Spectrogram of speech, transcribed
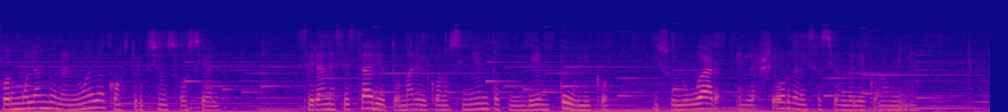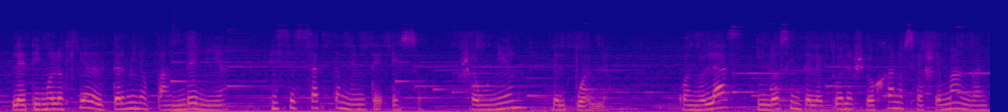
formulando una nueva construcción social será necesario tomar el conocimiento como bien público y su lugar en la reorganización de la economía. La etimología del término pandemia dice exactamente eso, reunión del pueblo. Cuando las y los intelectuales riojanos se arremangan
